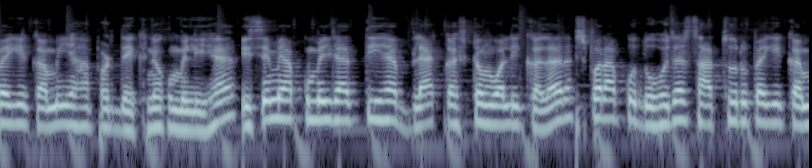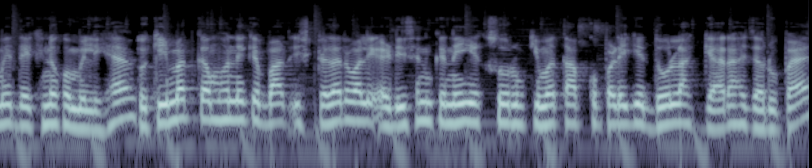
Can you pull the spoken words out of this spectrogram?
की कमी यहाँ पर देखने को मिली है। इसे में आपको मिल जाती है ब्लैक कस्टम वाली कलर इस पर आपको दो हज़ार की कमी देखने को मिली है। तो कीमत कम होने के बाद स्टेलर वाली एडिशन की नई एक शोरूम कीमत आपको पड़ेगी दो लाख ग्यारह हज़ार रूपए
